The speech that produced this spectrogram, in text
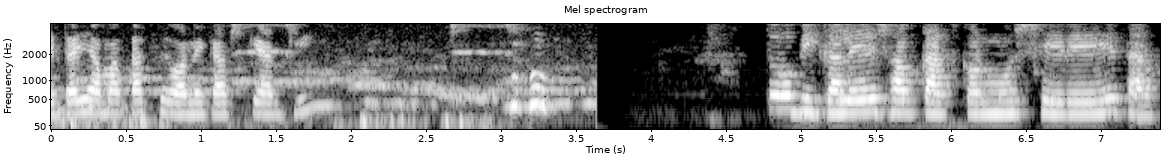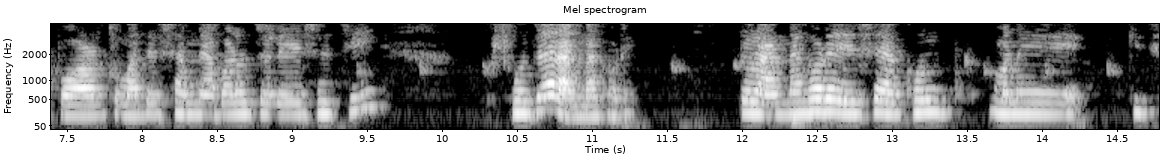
এটাই আমার কাছে অনেক আজকে আর কি। তো বিকালে সব কাজকর্ম সেরে তারপর তোমাদের সামনে আবারও চলে এসেছি। সোজা রান্নাঘরে। তো রান্নাঘরে এসে এখন মানে কিছু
